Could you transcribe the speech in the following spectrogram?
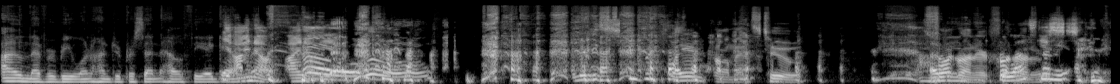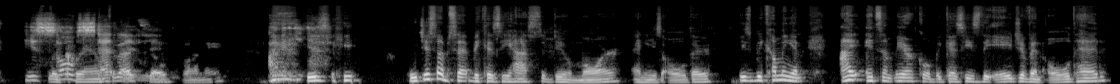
I'll never be 100% healthy again. Yeah, I know, I know. Yeah. I mean, his stupid playing comments too. I Front mean, runner, front last runner. he, He's the so cramp, upset that's so funny. I mean, he's he he's just upset because he has to do more and he's older. He's becoming an I it's a miracle because he's the age of an old head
